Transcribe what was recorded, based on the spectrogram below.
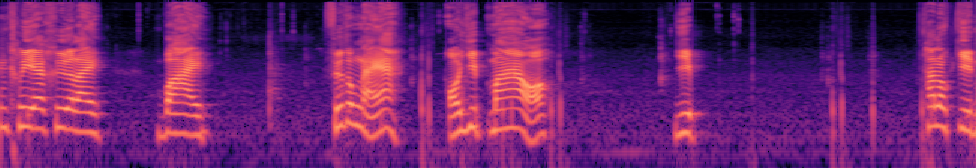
นเคลียร์คืออะไรบายซื้อตรงไหนอะอ๋อหยิบมาเหรอ หยิบ ถ้าเรากิน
